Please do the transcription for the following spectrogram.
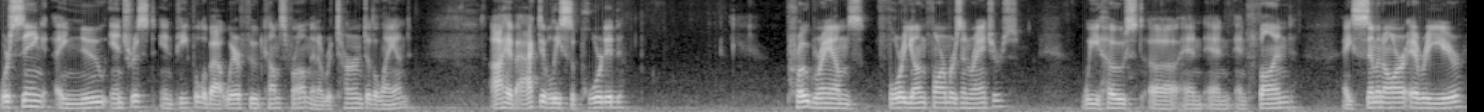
we're seeing a new interest in people about where food comes from and a return to the land. I have actively supported programs for young farmers and ranchers. We host uh, and, and, and fund a seminar every year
